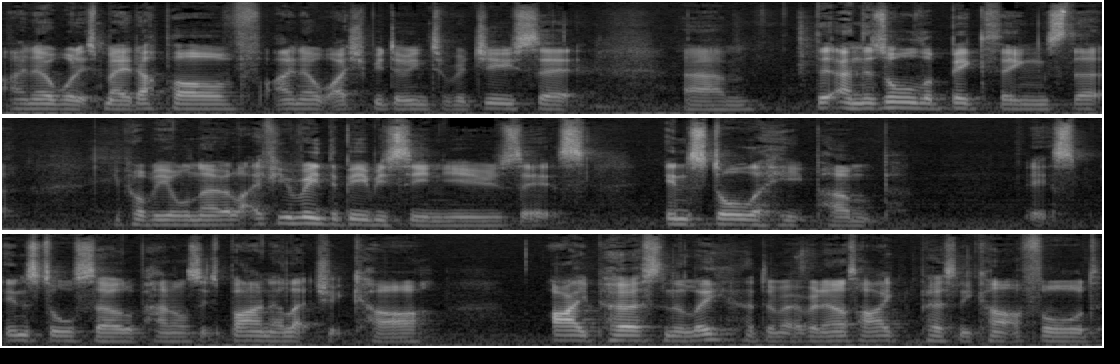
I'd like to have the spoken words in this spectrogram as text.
I know what it's made up of. I know what I should be doing to reduce it. Um, and there's all the big things that you probably all know. Like if you read the BBC News, it's install a heat pump, it's install solar panels, it's buy an electric car. I personally, I don't know everyone else, I personally can't afford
